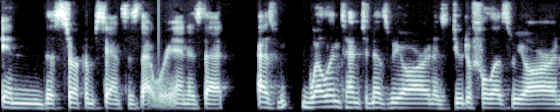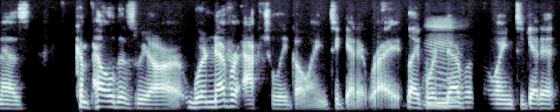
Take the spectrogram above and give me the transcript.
in the circumstances that we're in is that as well intentioned as we are and as dutiful as we are and as compelled as we are, we're never actually going to get it right. Like we're mm. never going to get it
